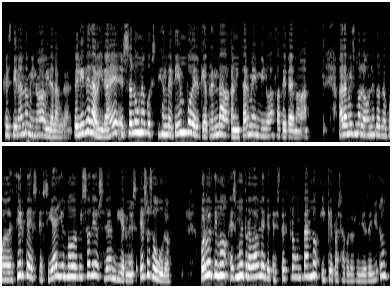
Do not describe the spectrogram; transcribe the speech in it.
gestionando mi nueva vida laboral. Feliz de la vida, ¿eh? Es solo una cuestión de tiempo el que aprenda a organizarme en mi nueva faceta de mamá. Ahora mismo lo único que puedo decirte es que si hay un nuevo episodio será en viernes, eso seguro. Por último, es muy probable que te estés preguntando ¿y qué pasa con los vídeos de YouTube?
